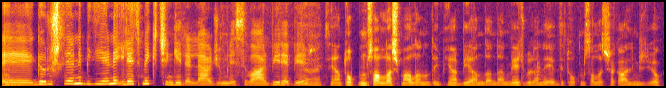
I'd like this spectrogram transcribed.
e, görüşlerini bir diğerine iletmek için gelirler cümlesi var birebir. Evet yani toplumsallaşma alanı değil mi? Yani bir yandan da mecburen hani evde toplumsallaşacak halimiz yok.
